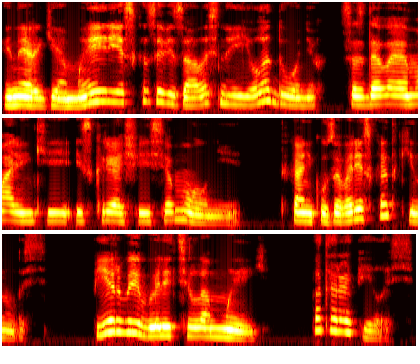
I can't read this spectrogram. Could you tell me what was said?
Энергия Мэй резко завязалась на ее ладонях, создавая маленькие искрящиеся молнии. Ткань кузова резко откинулась. Первой вылетела Мэй. Поторопилась.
